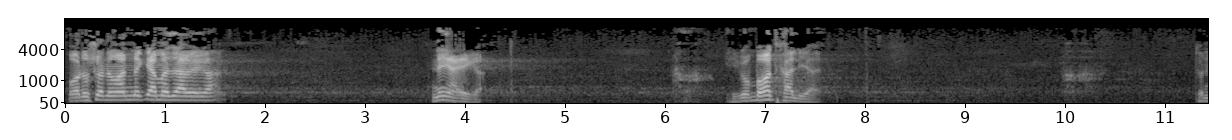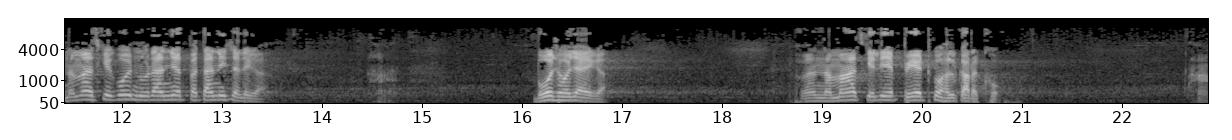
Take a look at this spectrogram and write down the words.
اور اس کو نماز میں کیا مزہ آئے گا؟ نہیں آئے گا۔ وہ بہت کھا لیا ہے۔ تو نماز کی کوئی نورانیت پتہ نہیں چلے گا۔ بوجھ ہو جائے گا۔ نماز کے لیے پیٹ کو ہلکا رکھو۔ ہاں۔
